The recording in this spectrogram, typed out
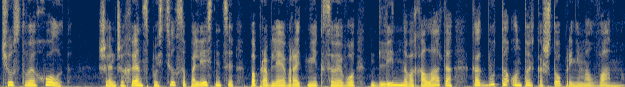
чувствуя холод. Шэнь Джихэн спустился по лестнице, поправляя воротник своего длинного халата, как будто он только что принимал ванну.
